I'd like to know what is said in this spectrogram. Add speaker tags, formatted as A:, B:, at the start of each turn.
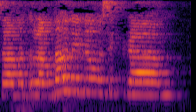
A: Selamat ulang tahun Indomusikgram!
